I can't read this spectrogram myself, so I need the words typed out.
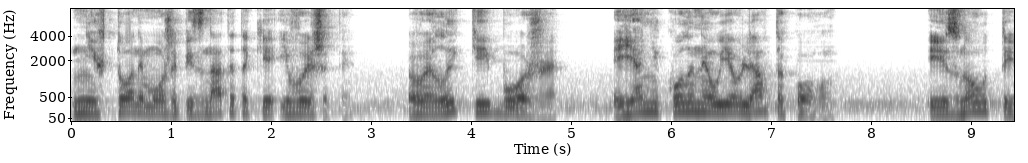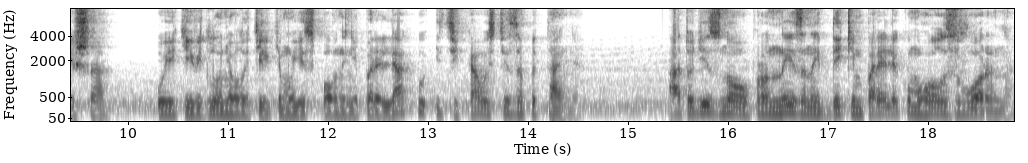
Ніхто не може пізнати таке і вижити. Великий Боже, я ніколи не уявляв такого. І знову тиша, у якій відлунювали тільки мої сповнені переляку і цікавості запитання. А тоді знову пронизаний диким переляком голос Ворена.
